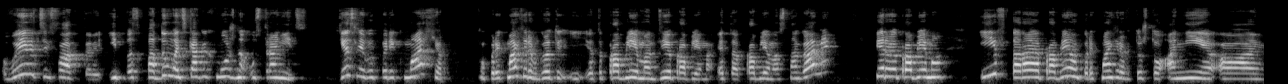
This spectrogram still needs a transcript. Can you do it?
Выявите факторы и подумать, как их можно устранить. Если вы парикмахер, у парикмахеров, говорят, это проблема, две проблемы. Это проблема с ногами, первая проблема. И вторая проблема парикмахеров, то, что они а,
